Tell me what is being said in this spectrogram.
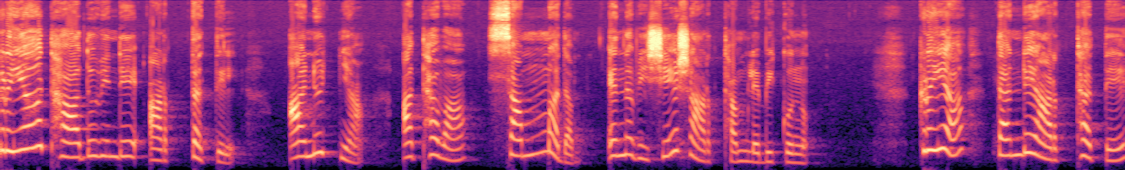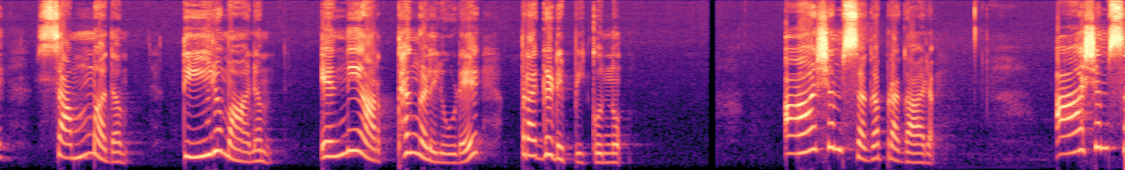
ക്രിയാധാതുവിന്റെ അർത്ഥത്തിൽ അനുജ്ഞ അഥവാ സമ്മതം എന്ന വിശേഷാർത്ഥം ലഭിക്കുന്നു. ക്രിയ തന്റെ അർത്ഥത്തെ സമ്മതം തീരുമാനം എന്നീ അർത്ഥങ്ങളിലൂടെ പ്രകടിപ്പിക്കുന്നു. ആശംസക പ്രകാരം ആശംസ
